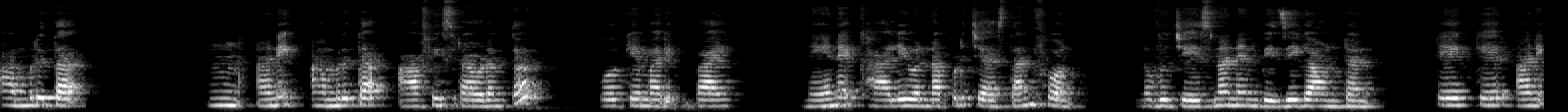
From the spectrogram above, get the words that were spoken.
అమృత. అని అమృత ఆఫీస్ రావడంతో ఓకే మరి బాయ్. నేనే ఖాళీ ఉన్నప్పుడు చేస్తాను ఫోన్. నువ్వు చేసినా నేను బిజీగా ఉంటాను. టేక్ కేర్ అని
